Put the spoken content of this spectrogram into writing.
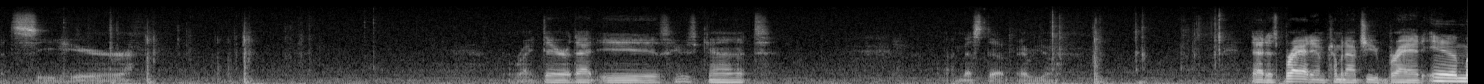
Let's see here. Right there, that is, who's got, I messed up, there we go. That is Brad M coming out to you, Brad M.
